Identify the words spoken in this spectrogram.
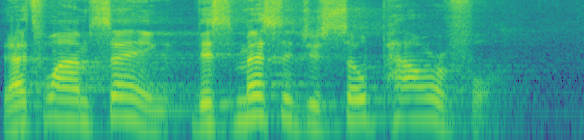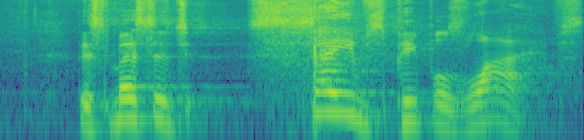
That's why I'm saying this message is so powerful. This message saves people's lives.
